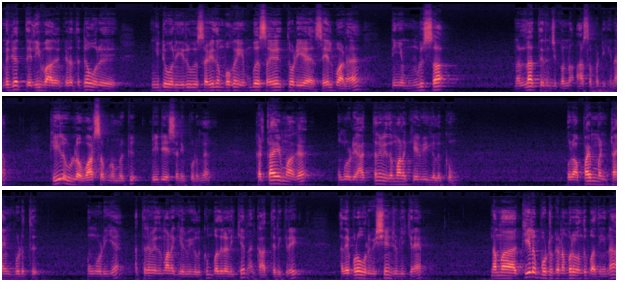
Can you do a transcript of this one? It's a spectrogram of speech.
மிக தெளிவாக கிட்டத்தட்ட ஒரு இங்கிட்ட ஒரு இருபது சதவீதம் போக எண்பது சதவீதத்துடைய செயல்பாடை நீங்கள் முழுசாக நல்லா தெரிஞ்சுக்கணும் ஆசைப்பட்டீங்கன்னா கீழே உள்ள வாட்ஸ்அப் நம்பருக்கு டீட்டெயில்ஸ் அனுப்பிவிடுங்க. கட்டாயமாக உங்களுடைய அத்தனை விதமான கேள்விகளுக்கும் ஒரு அப்பாயின்மெண்ட் டைம் கொடுத்து உங்களுடைய அத்தனை விதமான கேள்விகளுக்கும் பதிலளிக்க நான் காத்திருக்கிறேன். அதே போல் ஒரு விஷயம் சொல்லிக்கிறேன். நம்ம கீழே போட்டிருக்க நம்பர் வந்து பார்த்திங்கன்னா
